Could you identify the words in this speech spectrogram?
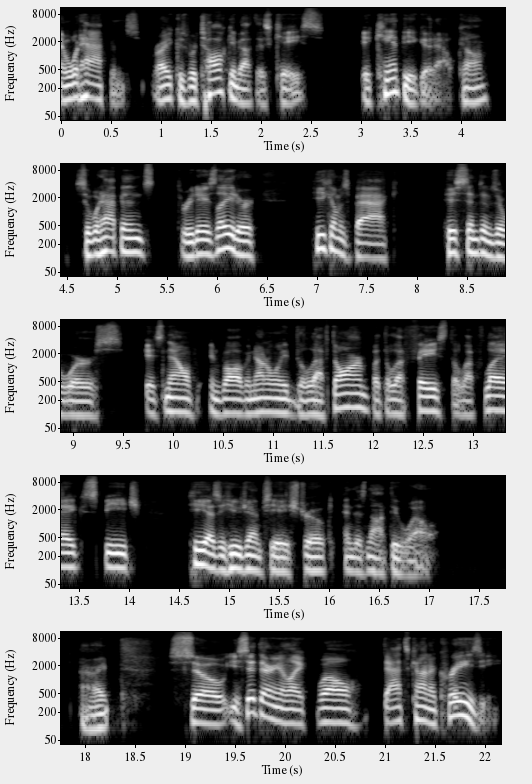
And what happens, right? Because we're talking about this case, it can't be a good outcome. So what happens three days later? He comes back. His symptoms are worse. It's now involving not only the left arm, but the left face, the left leg, speech. He has a huge MCA stroke and does not do well. All right. So you sit there and you're like, well, that's kind of crazy.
